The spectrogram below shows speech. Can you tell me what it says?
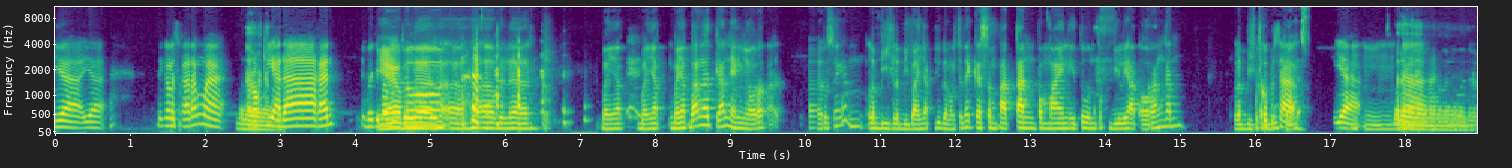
Iya, iya. Ini kalau sekarang mah Benar, Rocky benar. ada kan, tiba-tiba Iya muncul. bener, heeh, heeh, bener. Banyak banyak banyak banget kan yang nyorot. Harusnya kan lebih lebih banyak juga. Maksudnya kesempatan pemain itu untuk dilihat orang kan lebih Cukup terbuka. besar. Iya. Mm-mm. Benar, Nah, benar, benar, benar, benar, benar.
